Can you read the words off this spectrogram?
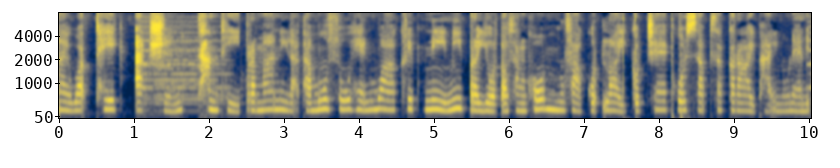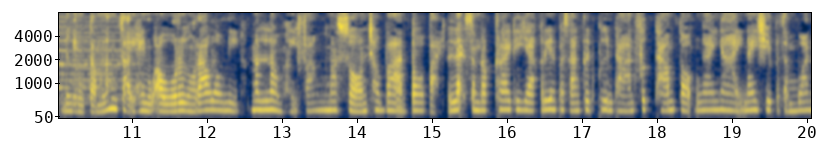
ง่ายๆว่า take action ทันทีประมาณนี้แหละถ้ามูซูเห็นว่าคลิปนี้มีประโยชน์ต่อสังคมหนูฝากกดไลค์กดแชร์กด subscribe ให้หนูแน่นิดนึงเป็นกำลังใจให้หนูเอาเรื่องราวเหล่านี้มาเล่าให้ฟังมาสอนชาวบ้านต่อไป และสำหรับใครที่อยากเรียนภาษาอังกฤษพื้นฐานฝึกถามตอบง่าย ๆ ในชีวิตประจำวัน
